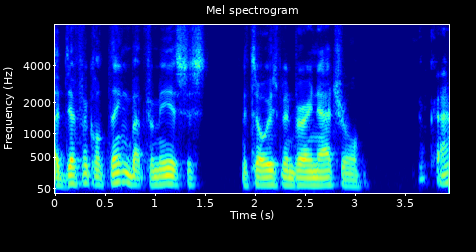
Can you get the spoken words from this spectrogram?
a difficult thing, but for me, it's just it's always been very natural. Okay,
